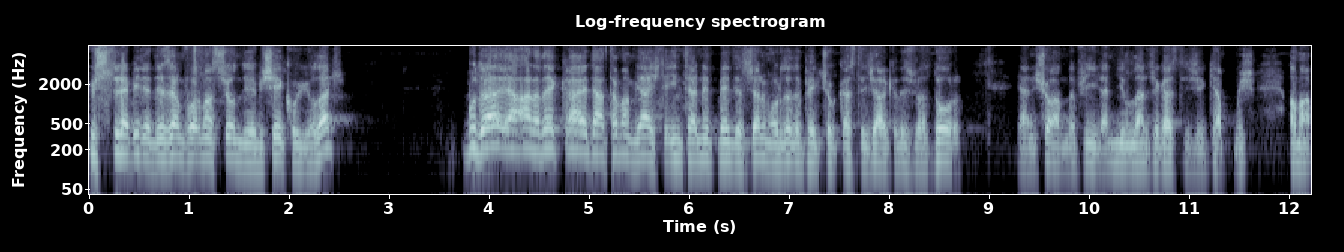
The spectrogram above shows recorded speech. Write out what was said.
üstüne bir de dezenformasyon diye bir şey koyuyorlar. Bu da ya arada gayet tamam ya işte internet medyası canım orada da pek çok gazeteci arkadaş var. Doğru. Yani şu anda fiilen yıllarca gazetecilik yapmış ama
